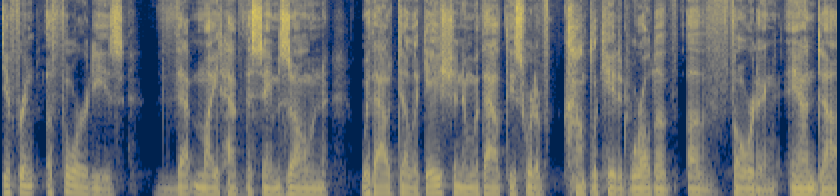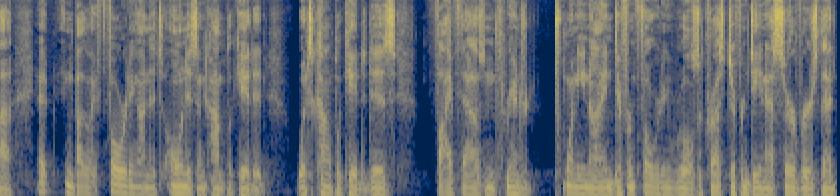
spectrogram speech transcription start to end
different authorities that might have the same zone without delegation and without the sort of complicated world of, of forwarding. And, uh, and by the way, forwarding on its own isn't complicated. What's complicated is 5,329 different forwarding rules across different DNS servers that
